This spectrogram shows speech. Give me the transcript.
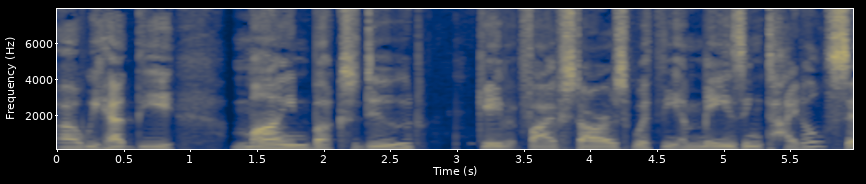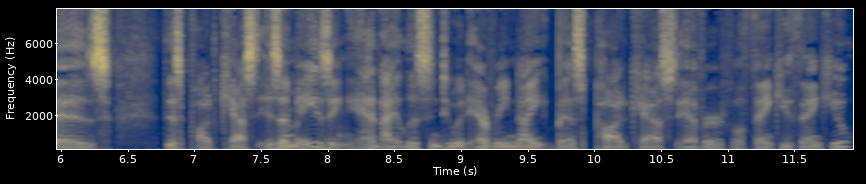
Uh, we had the Mine Bucks dude gave it five stars with the amazing title. Says this podcast is amazing, and I listen to it every night. Best podcast ever. Well, thank you, thank you.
